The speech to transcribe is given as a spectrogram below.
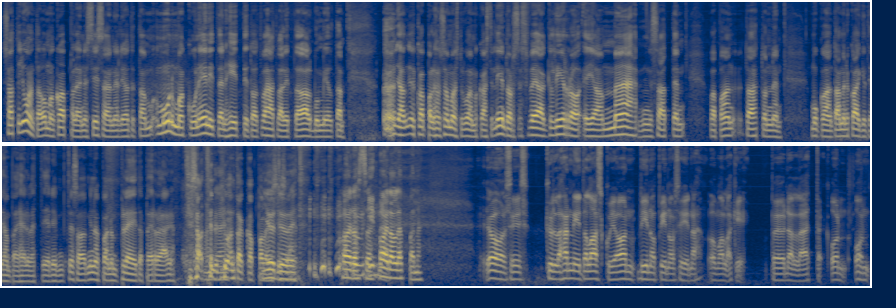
saatte juontaa oman kappaleenne sisään. Eli otetaan mun makuun eniten hitti tuolta Vähät välittää albumilta. Ja kappale on samaistunut voimakkaasti. Lindors, Svea, Gliro ja mä. Saatte vapaan tahtonne mukaan. Tämä on mennyt kaikilta ihan päin helvettiin. Eli te saa, minä painan playtä perään ja te saatte Okei. nyt juontaa kappaleen You sisään. Hoida Minä. hoida leppänä. joo, siis kyllähän niitä laskuja on vinopino siinä omallakin pöydällä, että on, on,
